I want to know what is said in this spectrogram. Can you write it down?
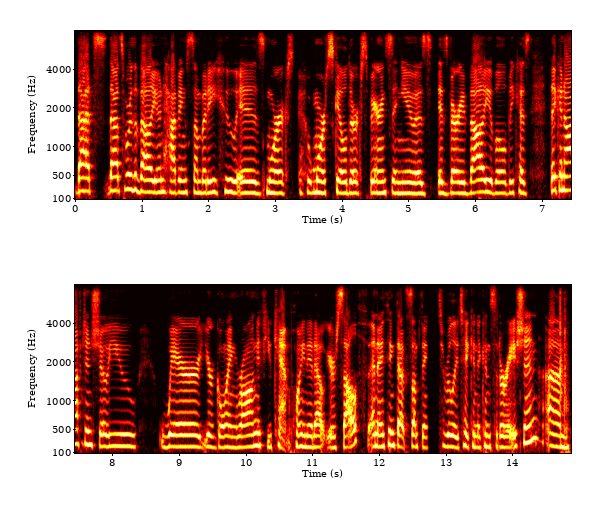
that's that's where the value in having somebody who is more ex- who more skilled or experienced than you is is very valuable because they can often show you where you're going wrong if you can't point it out yourself. And i think that's something to really take into consideration. Um,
